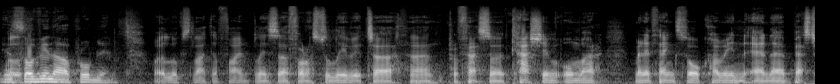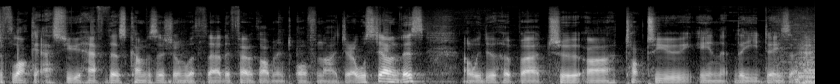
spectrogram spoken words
in well, solving our problems. Well, it looks like a fine place uh, for us to leave it. Uh, uh, Professor Kashim Umar, many thanks for coming and uh, best of luck as you have this conversation with uh, the federal government of Nigeria. We'll stay on this and we do hope uh, to talk to you in the days ahead.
